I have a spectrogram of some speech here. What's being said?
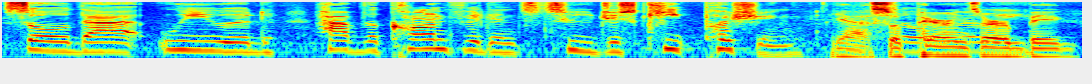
so that we would have the confidence to just keep pushing. Yeah, so, parents are a big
